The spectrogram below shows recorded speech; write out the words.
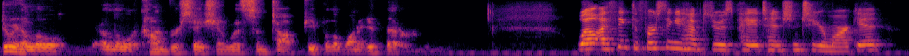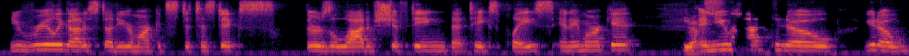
doing a little a little conversation with some top people that want to get better? Well, I think the first thing you have to do is pay attention to your market. You've really got to study your market statistics. There's a lot of shifting that takes place in a market. Yes. And you have to know, you know,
